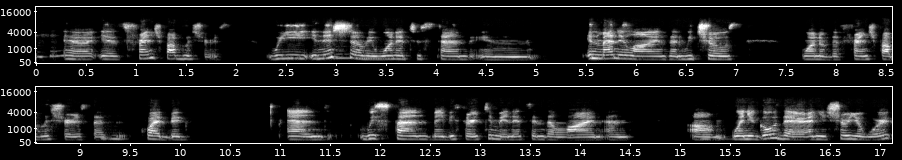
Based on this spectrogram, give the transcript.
mm-hmm. uh, is French publishers. We initially mm-hmm. wanted to stand in in many lines, and we chose one of the French publishers that mm-hmm. quite big, and we spent maybe 30 minutes in the line. And um, mm-hmm. when you go there and you show your work,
